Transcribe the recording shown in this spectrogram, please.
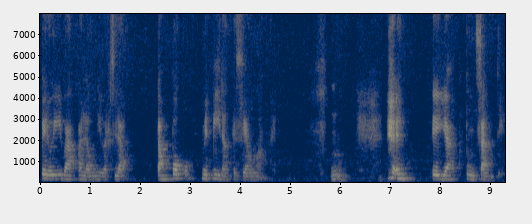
pero iba a la universidad. Tampoco me pidan que sea un ángel. Mm. Ella, punzante.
